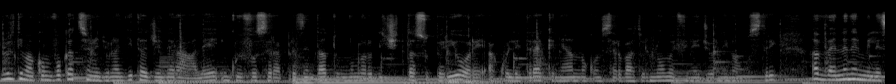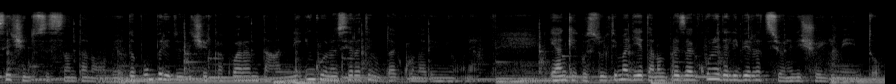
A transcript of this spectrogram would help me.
L'ultima convocazione di una dieta generale, in cui fosse rappresentato un numero di città superiore a quelle tre che ne hanno conservato il nome fino ai giorni nostri, avvenne nel 1669, dopo un periodo di circa 40 anni in cui non si era tenuta alcuna riunione e anche quest'ultima dieta non prese alcune deliberazioni di scioglimento,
